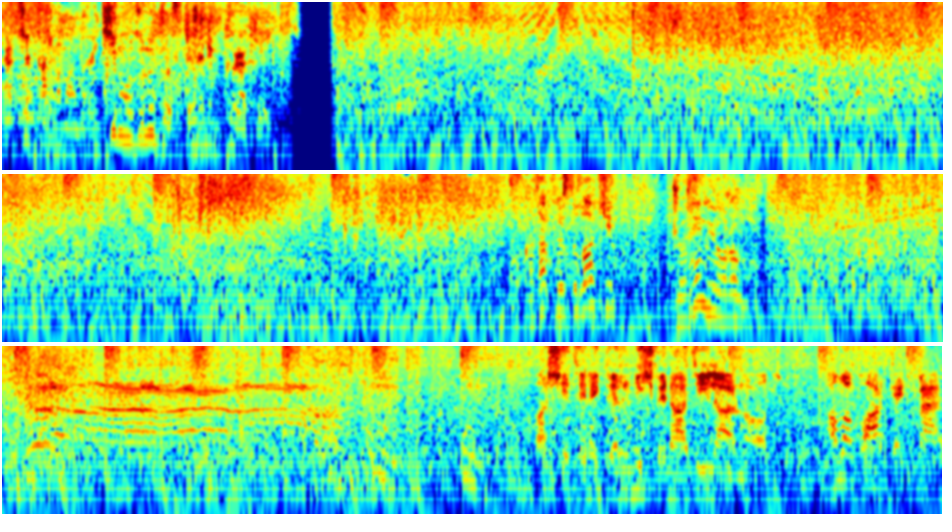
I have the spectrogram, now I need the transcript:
Gerçek kahramanların kim olduğunu gösterelim Krakix. O kadar hızlılar ki göremiyorum. Baş yeteneklerin hiç fena değil Arnold. Ama fark etmez.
